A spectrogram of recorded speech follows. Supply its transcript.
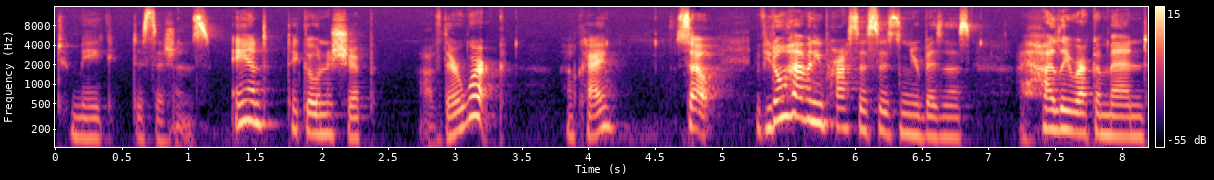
to make decisions and take ownership of their work. Okay? So, if you don't have any processes in your business, I highly recommend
